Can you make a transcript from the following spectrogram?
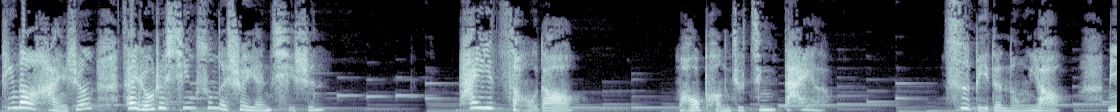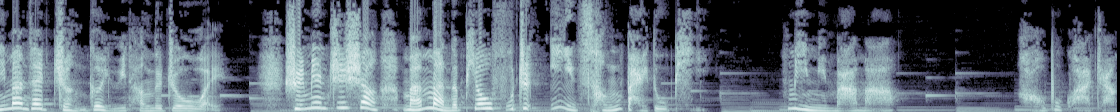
听到喊声，才揉着惺忪的睡眼起身。他一走到茅棚，就惊呆了。刺鼻的农药弥漫在整个鱼塘的周围，水面之上满满的漂浮着一层白肚皮，密密麻麻，毫不夸张。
